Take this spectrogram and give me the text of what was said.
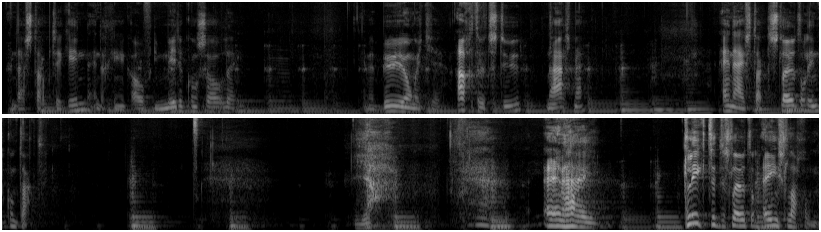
En daar stapte ik in en dan ging ik over die middenconsole heen. En mijn buurjongetje achter het stuur, naast mij. En hij stak de sleutel in contact. Ja. En hij klikte de sleutel één slag om.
